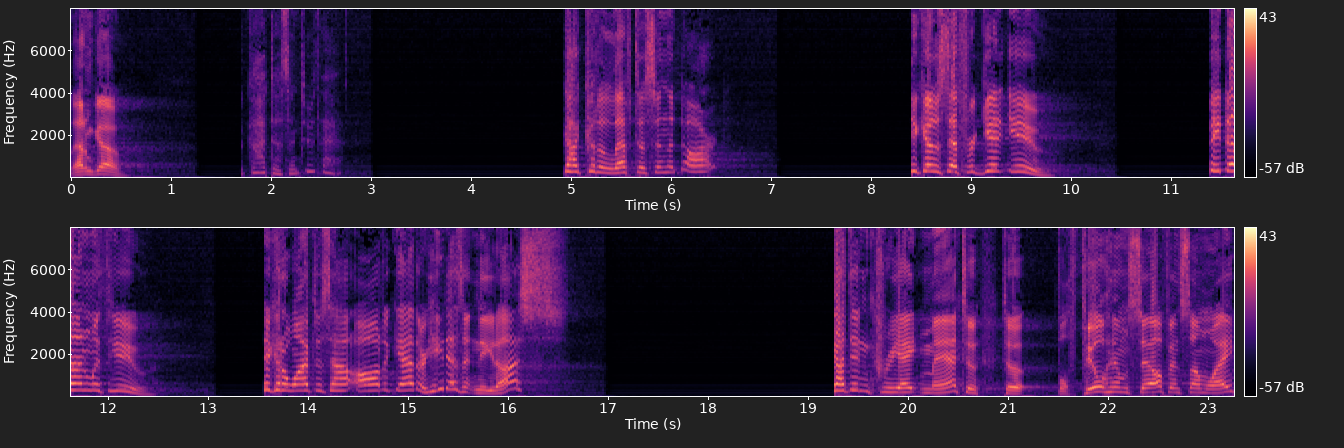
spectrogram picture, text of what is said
Let them go. But God doesn't do that. God could have left us in the dark. He could have said, forget you, be done with you. He could have wiped us out altogether. He doesn't need us. God didn't create man to, to fulfill himself in some way.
